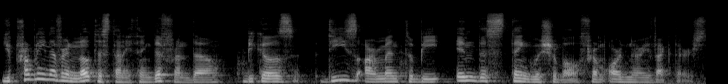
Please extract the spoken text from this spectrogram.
You probably never noticed anything different though, because these are meant to be indistinguishable from ordinary vectors.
